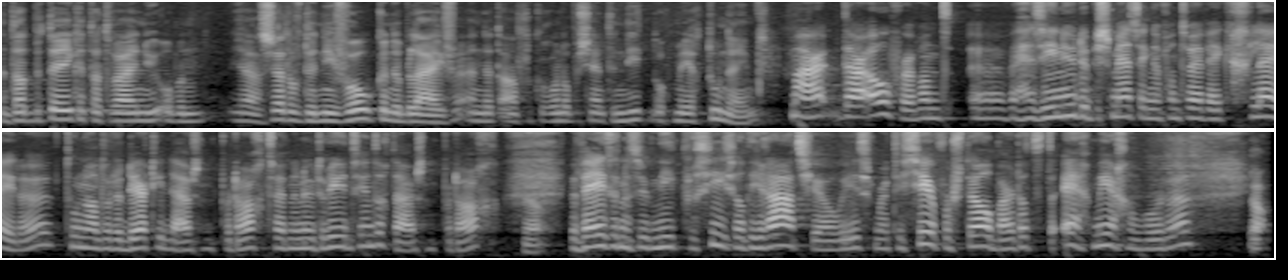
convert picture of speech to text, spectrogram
En dat betekent dat wij nu op een ja, zelfde niveau kunnen blijven en het aantal coronapatiënten niet nog meer toeneemt. Maar daarover, want eh, we zien nu de besmettingen van twee weken geleden. Toen hadden we er 13.000 per dag, zijn er nu 23.000 per dag. Ja. We weten natuurlijk niet precies wat die ratio is, maar het is zeer voorstelbaar dat het er echt meer gaan worden. Ja.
